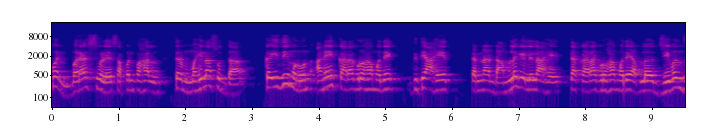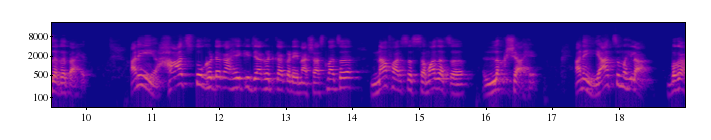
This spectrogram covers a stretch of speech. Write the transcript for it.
पण बऱ्याच वेळेस आपण पाहाल तर महिला सुद्धा कैदी म्हणून अनेक कारागृहामध्ये तिथे आहेत. त्यांना डांबलं गेलेलं आहे त्या कारागृहामध्ये आपलं जीवन जगत आहेत. आणि हाच तो घटक आहे की ज्या घटकाकडे ना शासनाचं ना फारसं समाजाचं लक्ष आहे. आणि याच महिला बघा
